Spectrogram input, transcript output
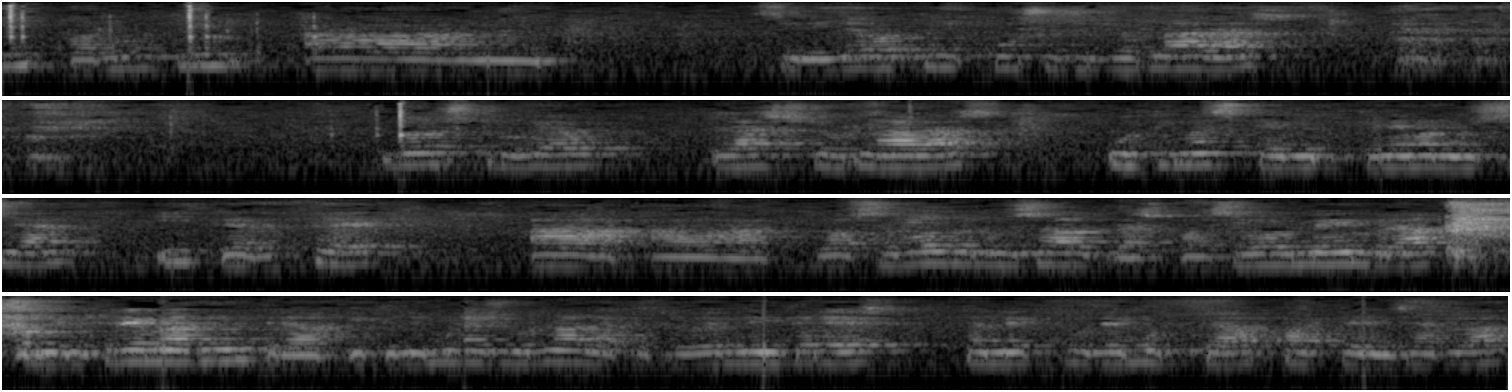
I per últim, eh, si veieu aquí cursos i jornades, doncs trobeu les jornades últimes que, que anem anunciant i que, de fet, a, a qualsevol de nosaltres, qualsevol membre, si entrem a dintre i tenim una jornada que trobem d'interès, també podem optar per penjar-la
